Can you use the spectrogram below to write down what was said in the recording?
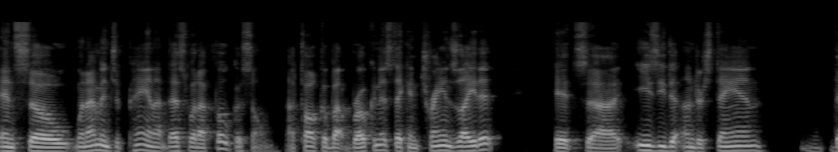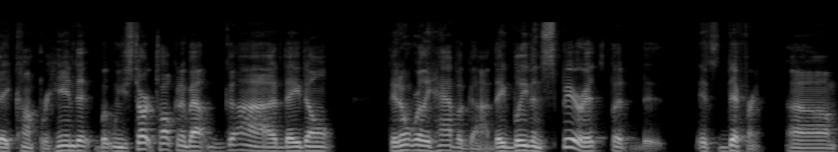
And so when I'm in Japan, that's what I focus on. I talk about brokenness. They can translate it. It's uh, easy to understand. They comprehend it. But when you start talking about God, they don't. They don't really have a God. They believe in spirits, but it's different. Um,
